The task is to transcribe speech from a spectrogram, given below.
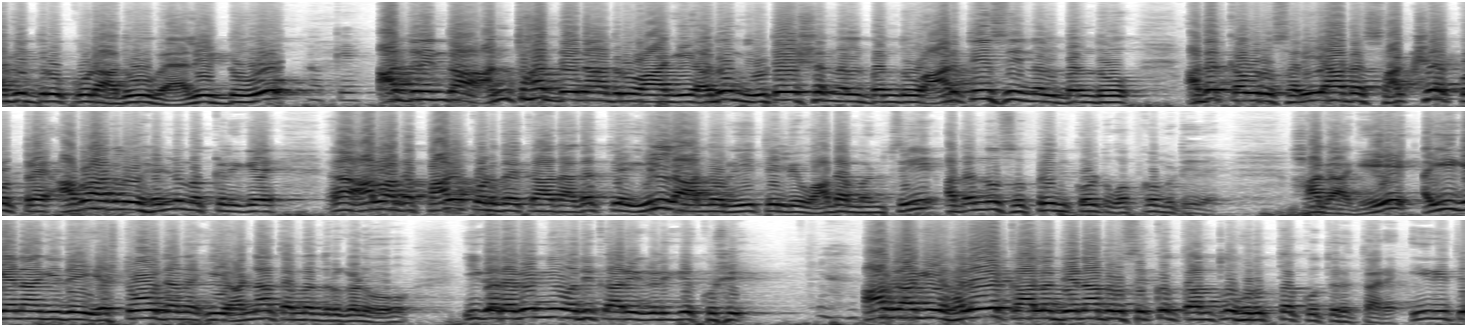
ಆಗಿದ್ರು ಕೂಡ ಅದು ವ್ಯಾಲಿಡ್ ಓಕೆ ಆದ್ರಿಂದ ಅಂತಹದ್ದೇನಾದ್ರೂ ಆಗಿ ಅದು ಮ್ಯೂಟೇಶನ್ನಲ್ಲಿ ಬಂದು ಆರ್ ಟಿ ಸಿ ನಲ್ಲಿ ಬಂದು ಅದಕ್ಕೆ ಅವರು ಸರಿಯಾದ ಸಾಕ್ಷ್ಯ ಕೊಟ್ಟರೆ ಆವಾಗಲೂ ಹೆಣ್ಣು ಮಕ್ಕಳಿಗೆ ಆವಾಗ ಪಾಲ್ ಕೊಡಬೇಕಾದ ಅಗತ್ಯ ಇಲ್ಲ ಅನ್ನೋ ರೀತಿಯಲ್ಲಿ ವಾದ ಮಂಡಿಸಿ ಅದನ್ನು ಸುಪ್ರೀಂ ಕೋರ್ಟ್ ಒಪ್ಕೊಂಡ್ಬಿಟ್ಟಿದೆ. ಹಾಗಾಗಿ ಈಗೇನಾಗಿದೆ? ಎಷ್ಟೋ ಜನ ಈ ಅಣ್ಣ ತಮ್ಮಂದ್ರುಗಳು ಈಗ ರೆವೆನ್ಯೂ ಅಧಿಕಾರಿಗಳಿಗೆ ಖುಷಿ. ಹಾಗಾಗಿ ಹಳೆಯ ಕಾಲದ ಏನಾದರೂ ಅಂತಲೂ ಹುಡುಕ್ತಾ ಕೂತಿರ್ತಾರೆ ಈ ರೀತಿ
